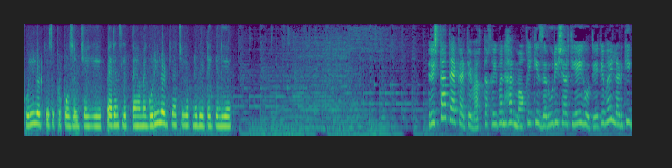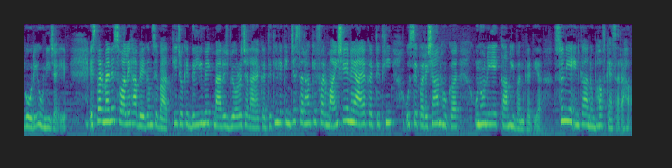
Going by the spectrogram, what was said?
गुरी लड़कियों से प्रपोजल चाहिए पेरेंट्स लिखते हैं, हमें गुरी लड़कियाँ चाहिए, अपने बेटे के लिए। रिश्ता तय करते वक्त तकरीबन हर मौके की ज़रूरी शर्त यही होती है कि भाई लड़की गोरी होनी चाहिए। इस पर मैंने स्वालेहा बेगम से बात की, जो कि दिल्ली में एक मैरिज ब्यूरो चलाया करती थी, लेकिन जिस तरह की फरमाइशें इन्हें आया करती थी, उससे परेशान होकर उन्होंने ये काम ही बंद कर दिया। सुनिए इनका अनुभव कैसा रहा।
